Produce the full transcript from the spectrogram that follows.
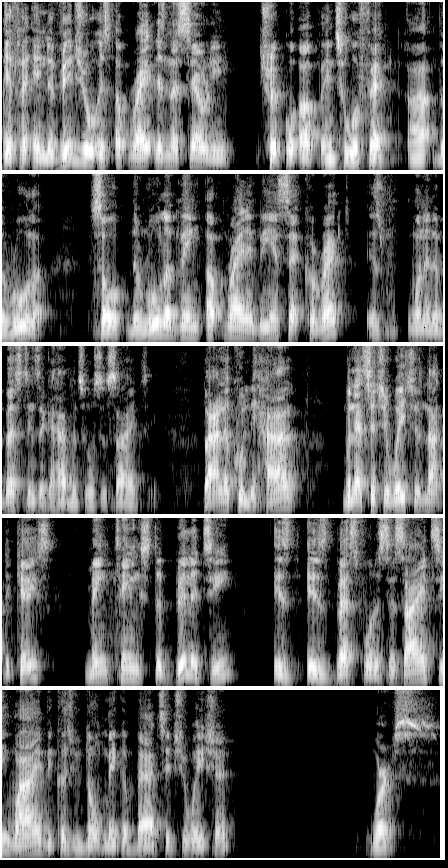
if an individual is upright, it doesn't necessarily trickle up into affect uh, the ruler. So the ruler being upright and being set correct is one of the best things that can happen to a society. But when that situation is not the case, maintaining stability is is best for the society. Why? Because you don't make a bad situation worse.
